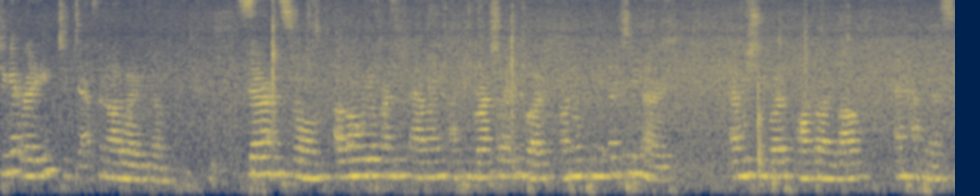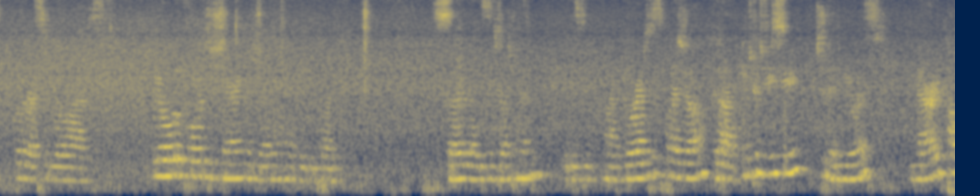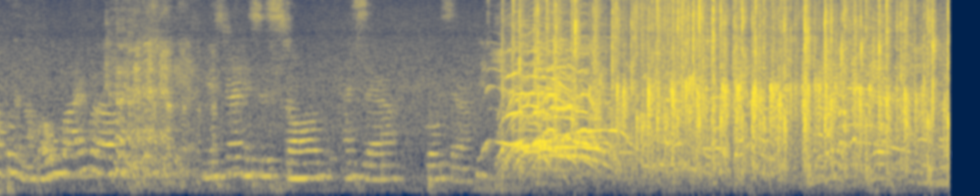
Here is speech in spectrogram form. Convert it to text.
to get ready to dance the night away with them. Sarah and Storm, along with your friends and family, I congratulate you both on your commitment to be married and wish you both ongoing love and happiness for the rest of your lives. We all look forward to sharing the journey ahead with you both. So, ladies and gentlemen, it is with my greatest pleasure that I introduce you to the newest married couple in the whole Mr. and Mrs. Storm and Sarah both Sarah.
